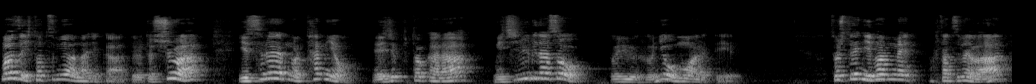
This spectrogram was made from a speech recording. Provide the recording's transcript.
まず一つ目は何かというと、主はイスラエルの民をエジプトから導き出そうというふうに思われている。そして二番目、二つ目は、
